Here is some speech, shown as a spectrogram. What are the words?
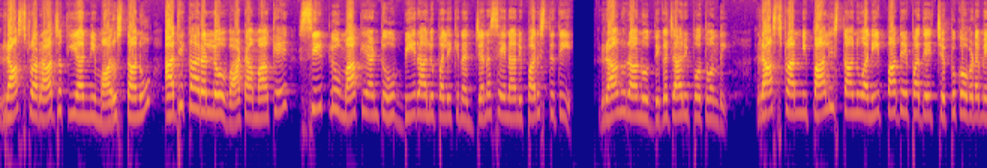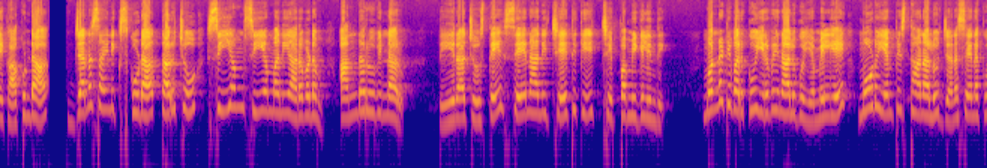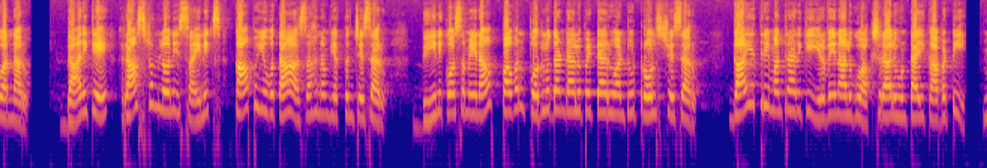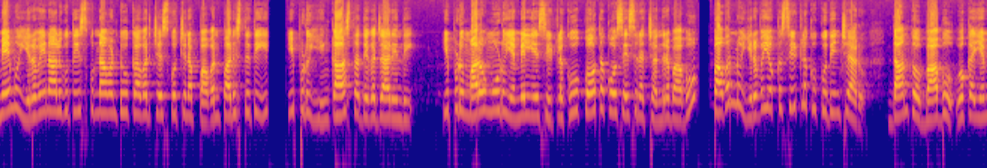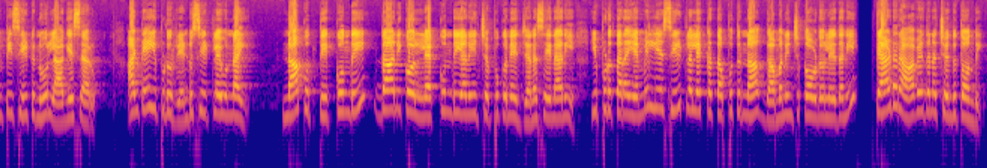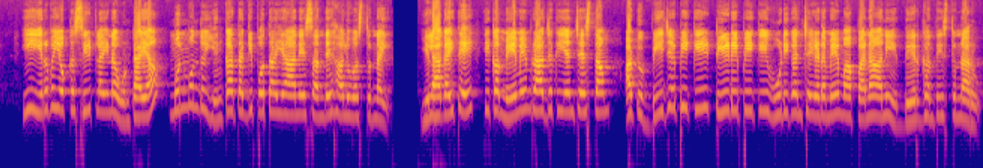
రాష్ట్ర రాజకీయాన్ని మారుస్తాను అధికారంలో వాటా మాకే సీట్లు మాకే అంటూ బీరాలు పలికిన జనసేనాని పరిస్థితి రాను రాను దిగజారిపోతోంది. రాష్ట్రాన్ని పాలిస్తాను అని పదే పదే చెప్పుకోవడమే కాకుండా జన సైనిక్స్ కూడా తరచూ సీఎం సీఎం అని అరవడం అందరూ విన్నారు. తీరా చూస్తే సేనాని చేతికి చిప్ప మిగిలింది. మొన్నటి వరకు ఇరవై నాలుగు ఎమ్మెల్యే మూడు ఎంపీ స్థానాలు జనసేనకు అన్నారు. దానికే రాష్ట్రంలోని సైనిక్స్ కాపు యువత అసహనం వ్యక్తం చేశారు. దీనికోసమేనా పవన్ పొర్లుదండాలు పెట్టారు అంటూ ట్రోల్స్ చేశారు. గాయత్రి మంత్రానికి ఇరవై నాలుగు అక్షరాలు ఉంటాయి కాబట్టి మేము ఇరవై నాలుగు తీసుకున్నామంటూ కవర్ చేసుకొచ్చిన పవన్ పరిస్థితి ఇప్పుడు ఇంకాస్త దిగజారింది. ఇప్పుడు మరో మూడు ఎమ్మెల్యే సీట్లకు కోత కోసేసిన చంద్రబాబు పవన్ను ఇరవై ఒక్క సీట్లకు కుదించారు. దాంతో బాబు ఒక ఎంపీ సీటును లాగేశారు. అంటే ఇప్పుడు రెండు సీట్లే ఉన్నాయి. నాకు తిక్కుంది దానికో లెక్కుంది అని చెప్పుకునే జనసేనాని ఇప్పుడు తన ఎమ్మెల్యే సీట్ల లెక్క తప్పుతున్నా గమనించుకోవడం లేదని కేడర్ ఆవేదన చెందుతోంది. ఈ ఇరవై ఒక్క సీట్లైనా ఉంటాయా? మున్ముందు ఇంకా తగ్గిపోతాయా అనే సందేహాలు వస్తున్నాయి. ఇలాగైతే ఇక మేమేం రాజకీయం చేస్తాం? అటు బీజేపీకి టీడీపీకి ఊడిగం చేయడమే మా పన అని దీర్ఘం తీస్తున్నారు.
